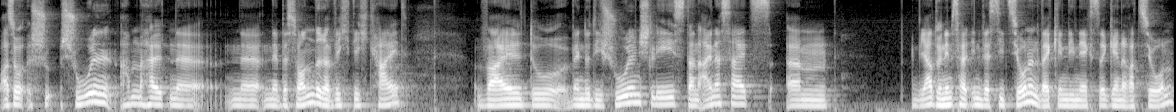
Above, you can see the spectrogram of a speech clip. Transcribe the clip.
also Schulen haben halt eine, eine, eine besondere Wichtigkeit weil du, wenn du die Schulen schließt, dann einerseits, ähm, ja, du nimmst halt Investitionen weg in die nächste Generation.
